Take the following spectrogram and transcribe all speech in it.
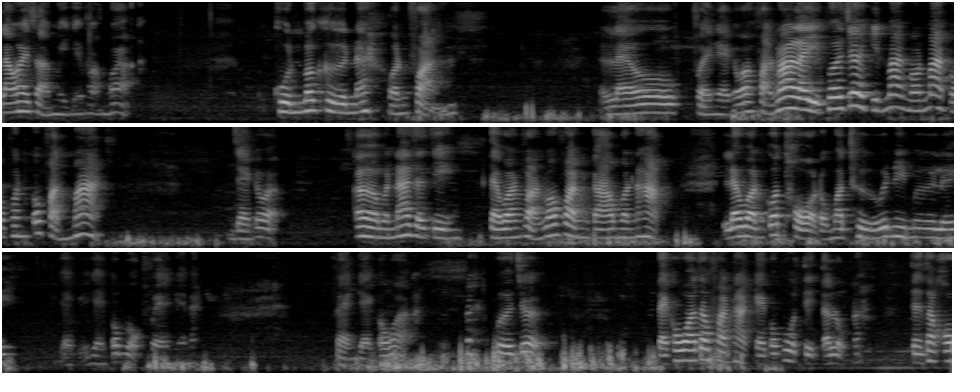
เล่าให้สามียายฟังว่า คุณเมื่อคืนนะวันฝัน แล้วแฟนยายก็ว่าฝันว่าอะไรอีกเพอเจอกินมากนอนมากกับฟันก็ฝันมากยายก็ว่าเออ มันน่าจะจริง แต่วันฝันว่าฟันกามมันหัก แล้ววันก็ถอดออกมาถือไว้ในมือเลยยายยายก็บอกแฟนเนี่ยนะแฟนยายก็ว่าเพอร์เจอแต่เขาว่าถ้าฟันหักแกก็พูดติดตลกนะแต่ถ้าเขา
